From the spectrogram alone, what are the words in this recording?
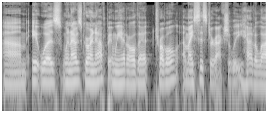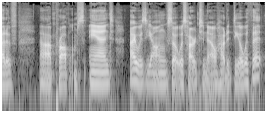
um, it was when i was growing up and we had all that trouble. Uh, my sister actually had a lot of uh, problems. And I was young, so it was hard to know how to deal with it.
